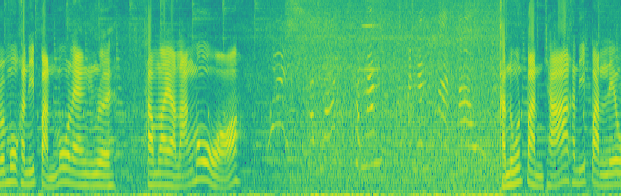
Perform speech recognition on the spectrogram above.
รถโม่คันนี้ปั่นโม่แรงจริงเลยทำอะไรอะล้างโม่เหรอคันนั้นคันนั้นคันนั้นปั่นเบาคันนู้นปั่นช้าคันนี้ปั่นเร็ว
